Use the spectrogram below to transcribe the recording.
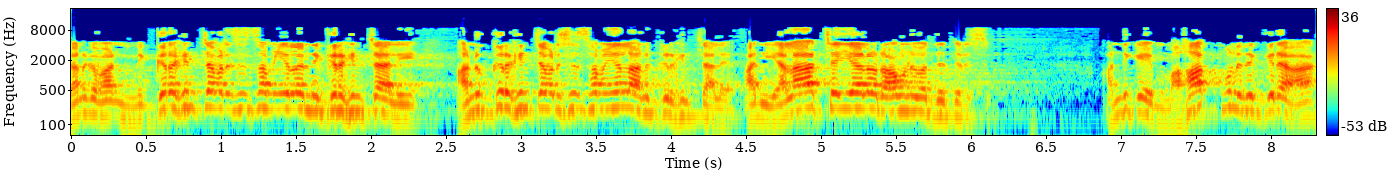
కనుక వాడిని నిగ్రహించవలసిన సమయంలో నిగ్రహించాలి అనుగ్రహించవలసిన సమయంలో అనుగ్రహించాలి. అది ఎలా చేయాలో రాముని వద్ద తెలుసు. అందుకే మహాత్ముల దగ్గర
